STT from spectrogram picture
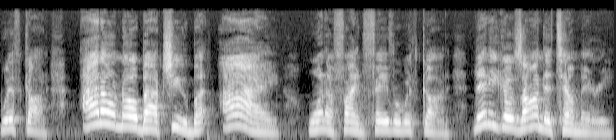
with God. I don't know about you, but I want to find favor with God. Then he goes on to tell Mary,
